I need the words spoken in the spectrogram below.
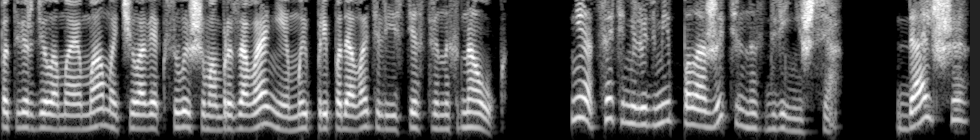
подтвердила моя мама, человек с высшим образованием и преподаватель естественных наук. Нет, с этими людьми положительно сдвинешься. Дальше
